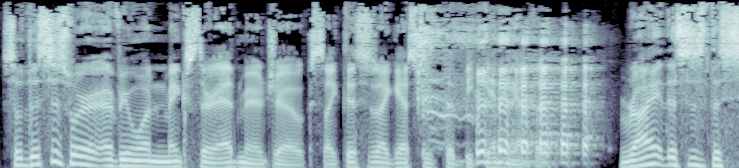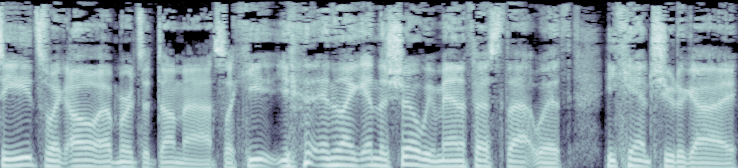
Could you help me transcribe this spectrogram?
So this is where everyone makes their Edmure jokes. Like this is, I guess, is the beginning of it, right? This is the seeds. Like, oh, Edmure's a dumbass. Like he, and like in the show, we manifest that with he can't shoot a guy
